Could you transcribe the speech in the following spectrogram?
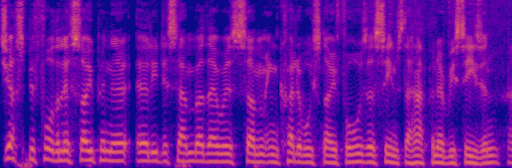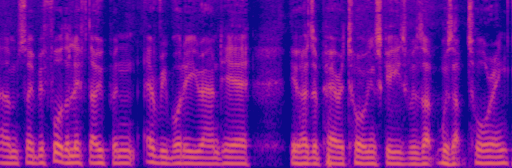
just before the lifts opened, uh, early December, there was some incredible snowfalls, as seems to happen every season. Um, so before the lift opened, everybody around here who has a pair of touring skis was up was up touring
